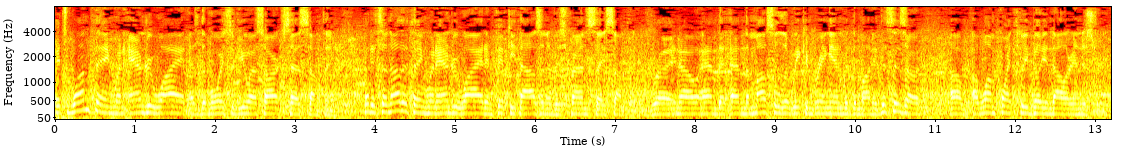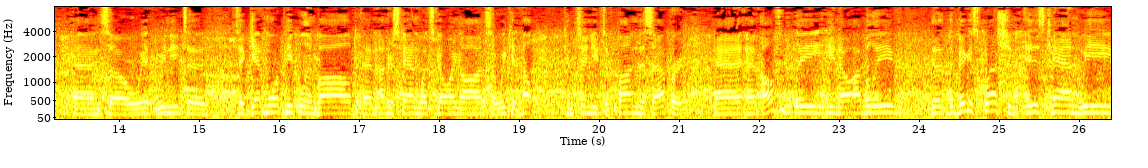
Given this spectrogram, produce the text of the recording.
it's one thing when Andrew Wyatt, as the voice of USARK, says something, but it's another thing when Andrew Wyatt and 50,000 of his friends say something. Right. You know, and the, and the muscle that we can bring in with the money. This is a, a, a 1.3 billion dollar industry, and so we, we need to to get more people involved and understand what's going on, so we can help continue to fund this effort. And, and ultimately, you know, I believe the the biggest question is can we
